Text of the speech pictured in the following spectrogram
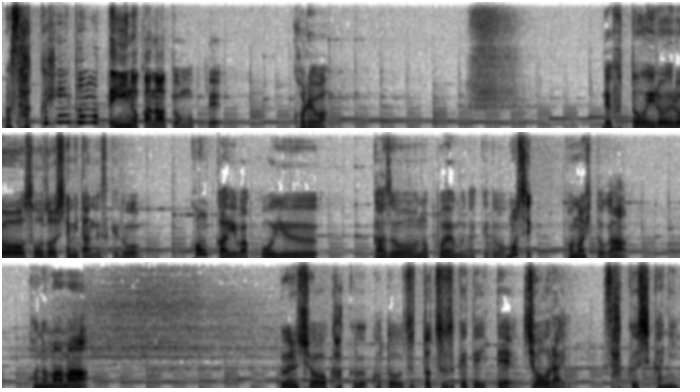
まあ、作品と思っていいのかなと思って、これは。で、ふといろいろ想像してみたんですけど、今回はこういう画像のポエムだけど、もしこの人がこのまま文章を書くことをずっと続けていて、将来作詞家に、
